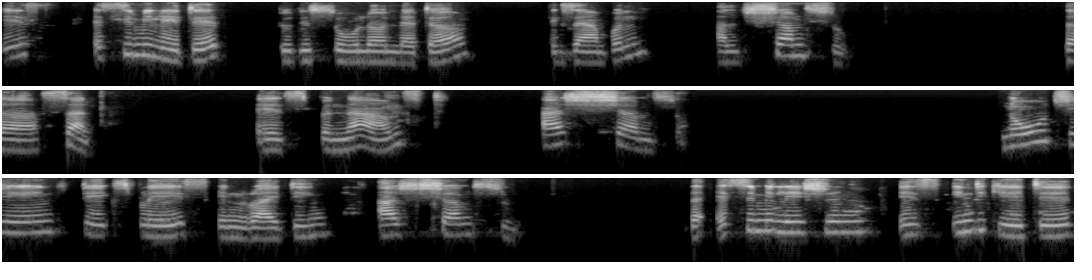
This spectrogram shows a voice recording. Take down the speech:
is assimilated to the solar letter. Example, al shamsu. The sun is pronounced as shamsu. No change takes place in writing as shamsu. The assimilation is indicated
